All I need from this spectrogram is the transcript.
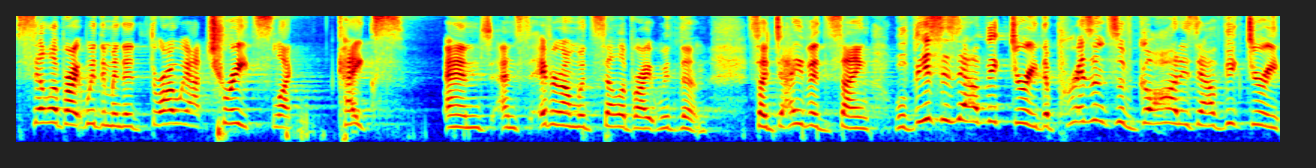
celebrate with them and they'd throw out treats like cakes and, and everyone would celebrate with them. So David's saying, Well, this is our victory. The presence of God is our victory.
